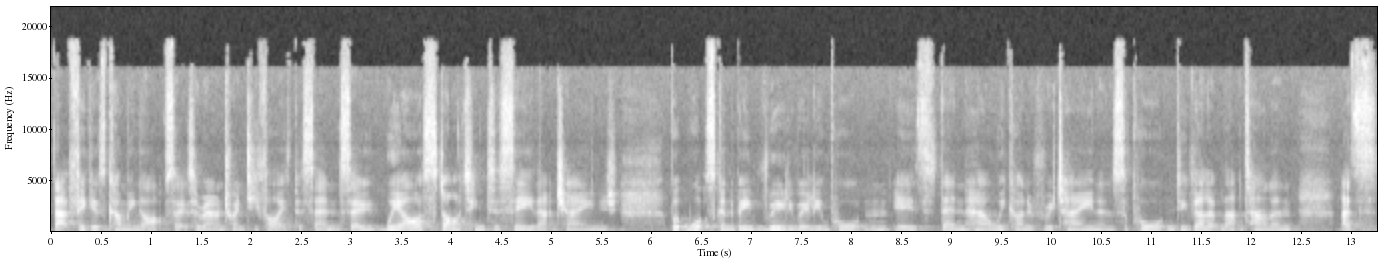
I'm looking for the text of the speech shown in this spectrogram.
that figure's coming up, so it's around 25%. So we are starting to see that change. But what's going to be really, really important is then how we kind of retain and support and develop that talent as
